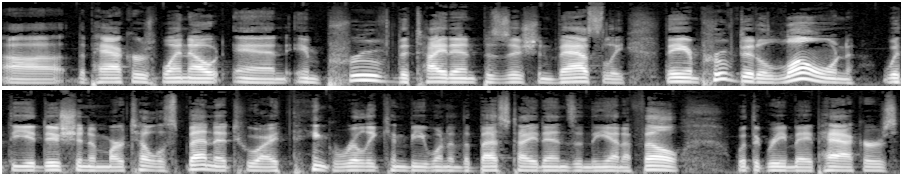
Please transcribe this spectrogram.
Uh, the Packers went out and improved the tight end position vastly. They improved it alone with the addition of Martellus Bennett, who I think really can be one of the best tight ends in the NFL with the Green Bay Packers.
